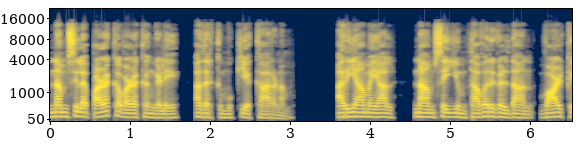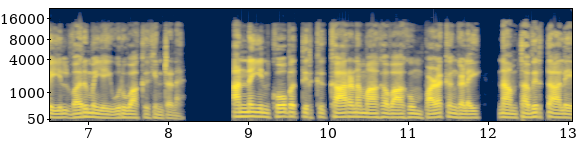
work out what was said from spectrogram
நம் சில பழக்க வழக்கங்களே அதற்கு முக்கிய காரணம். அறியாமையால் நாம் செய்யும் தவறுகள்தான் வாழ்க்கையில் வறுமையை உருவாக்குகின்றன. அன்னையின் கோபத்திற்கு காரணமாகவாகும் பழக்கங்களை நாம் தவிர்த்தாலே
